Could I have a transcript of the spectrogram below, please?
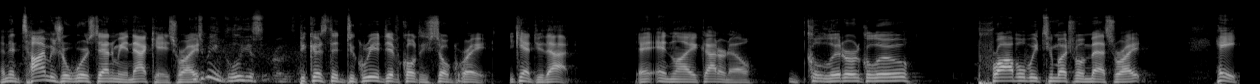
And then time is your worst enemy in that case, right? What do you mean glue your... Because the degree of difficulty is so great. You can't do that. And, and like, I don't know, glitter glue, probably too much of a mess, right? Hey,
